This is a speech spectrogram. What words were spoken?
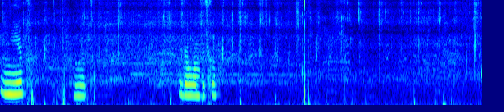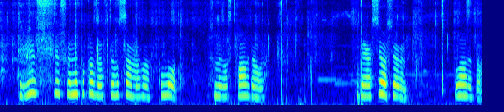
Нет. Нет. Да, лампочка. Ти віриш, що, що не показав того самого кулот, що ми заспавнили. Да, все, все він. Лазить там.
